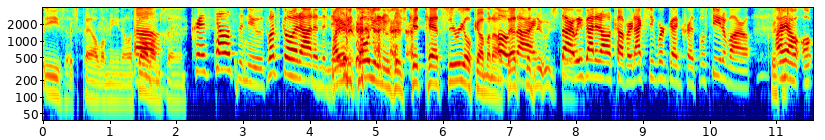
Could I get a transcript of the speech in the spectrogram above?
Jesus, Palomino. That's all I'm saying. Chris, tell us the news. What's going on in the news? I already told you the news. There's Kit Kat cereal coming out. Oh, That's sorry. the news. Sorry, we've got it all covered. Actually, we're good, Chris. We'll see you tomorrow. I have, oh,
